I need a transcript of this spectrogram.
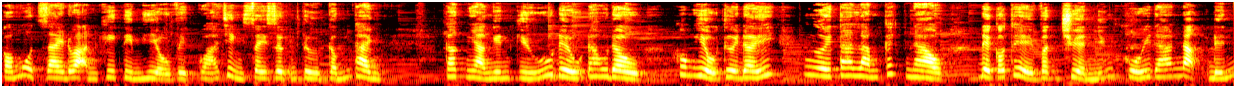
Có một giai đoạn khi tìm hiểu về quá trình xây dựng từ Cấm Thành, các nhà nghiên cứu đều đau đầu, không hiểu thời đấy người ta làm cách nào để có thể vận chuyển những khối đá nặng đến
